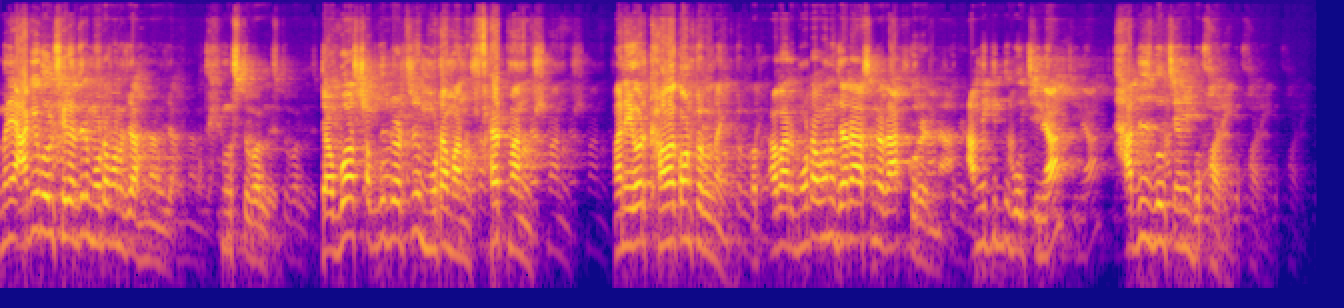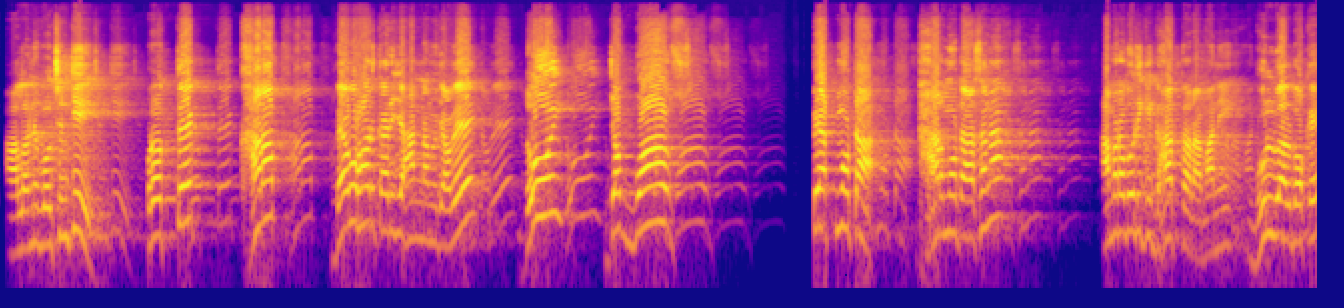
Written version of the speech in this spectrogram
মানে আগে বলছিলেন যে মোটা মানুষ জাহান নামে যাবে। বুঝতে হচ্ছে মোটা মানুষ ফ্যাট মানুষ। মানে ওর খাওয়া কন্ট্রোল নাই। আবার মোটা মানুষ যারা না, রাগ করেন না। আমি কিন্তু বলছি না, হাদিস বলছি আমি বুখারি। আল্লাহ বলছেন কি, প্রত্যেক খারাপ ব্যবহারকারী জাহান নামে যাবে দুই জব্বাস পেট মোটা, ঘাড় মোটা আছে না? আমরা বলি কি ঘাট তারা মানে ভুলভাল বকে,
